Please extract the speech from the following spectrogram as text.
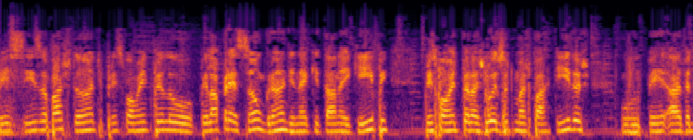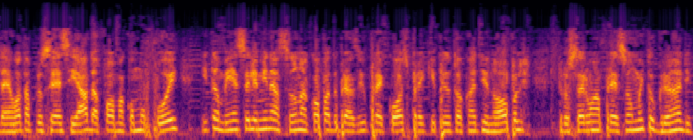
Precisa bastante, principalmente pelo, pela pressão grande né, que está na equipe, principalmente pelas duas últimas partidas, o, a derrota para o CSA da forma como foi e também essa eliminação na Copa do Brasil precoce para a equipe do Tocantinópolis trouxeram uma pressão muito grande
